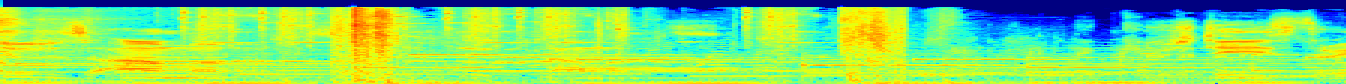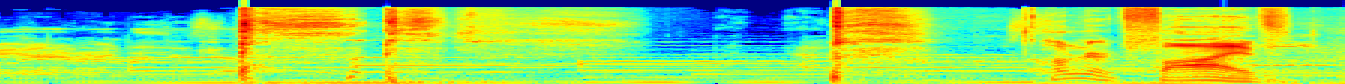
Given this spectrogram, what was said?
Dude's almost. Dude's almost. these three already. Go. 105.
